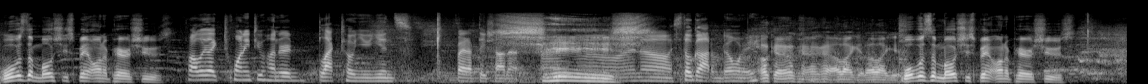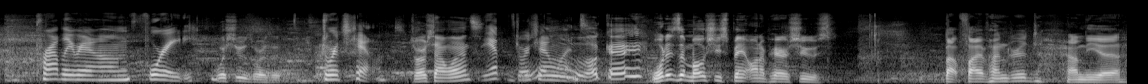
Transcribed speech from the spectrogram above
What was the most you spent on a pair of shoes? Probably like 2,200 black toe unions right after they shot up. Sheesh. I know. I still got them. Don't worry. Okay, okay, okay. I like it. I like it. What was the most you spent on a pair of shoes? Probably around 480. What shoes was it? Georgetown. Georgetown ones? Yep, Georgetown Ooh, ones. okay. What is the most you spent on a pair of shoes? About 500 on the uh,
